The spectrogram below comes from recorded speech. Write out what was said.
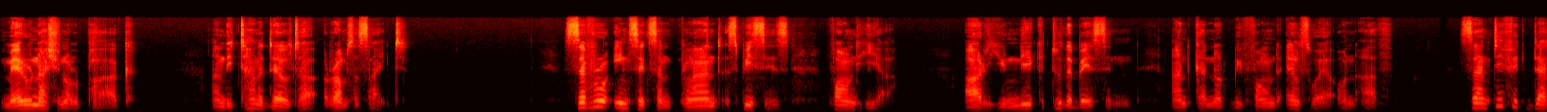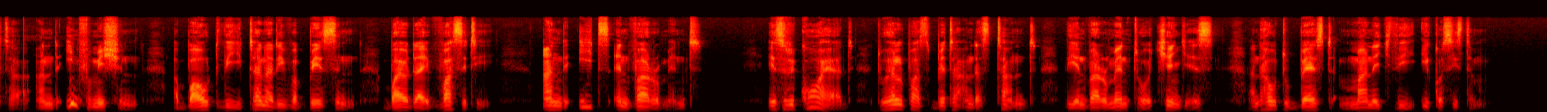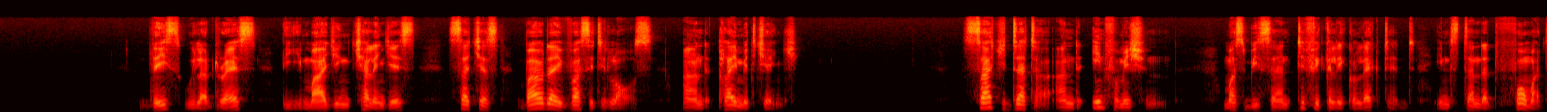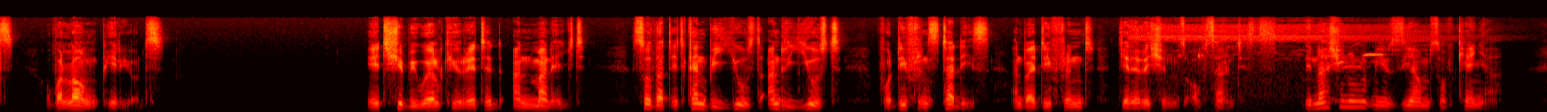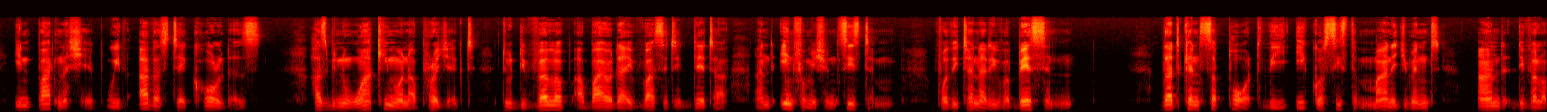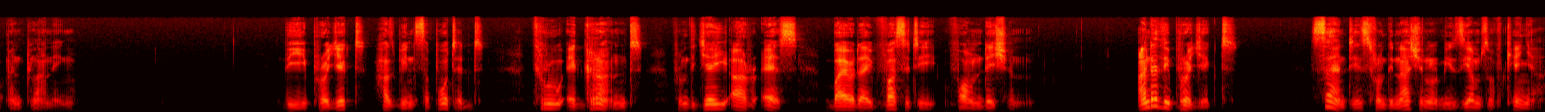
Meru National Park, and the Tana Delta Ramsar Site. Several insects and plant species found here are unique to the basin and cannot be found elsewhere on Earth. Scientific data and information about the Tana River Basin biodiversity and its environment is required to help us better understand the environmental changes and how to best manage the ecosystem. This will address the emerging challenges such as biodiversity loss and climate change. Such data and information must be scientifically collected in standard formats over long periods. It should be well curated and managed so that it can be used and reused for different studies and by different generations of scientists. The National Museums of Kenya, in partnership with other stakeholders, has been working on a project to develop a biodiversity data and information system for the Tana River Basin that can support the ecosystem management and development planning. The project has been supported through a grant from the JRS Biodiversity Foundation. Under the project, Scientists from the National Museums of Kenya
